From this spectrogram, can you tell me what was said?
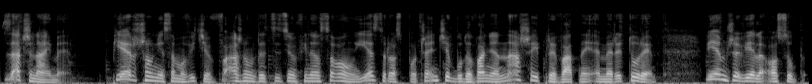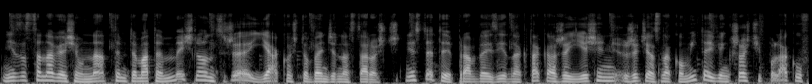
zaczynajmy. Pierwszą niesamowicie ważną decyzją finansową jest rozpoczęcie budowania naszej prywatnej emerytury. Wiem, że wiele osób nie zastanawia się nad tym tematem, myśląc, że jakoś to będzie na starość. Niestety, prawda jest jednak taka, że jesień życia znakomitej większości Polaków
